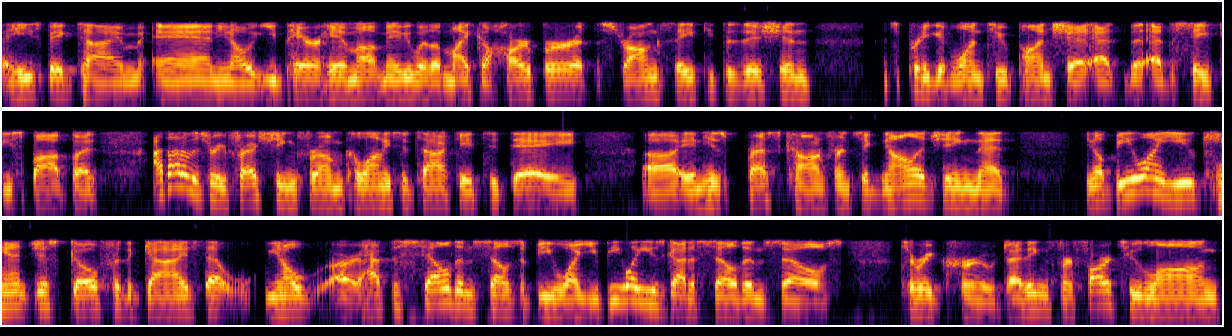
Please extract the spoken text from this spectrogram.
he's big time. And, you know, you pair him up maybe with a Micah Harper at the strong safety position. It's a pretty good one-two punch at, the at the safety spot. But I thought it was refreshing from Kalani Sitake today uh, in his press conference, acknowledging that you know BYU can't just go for the guys that you know are, have to sell themselves to BYU. BYU's got to sell themselves to recruit. I think for far too long,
